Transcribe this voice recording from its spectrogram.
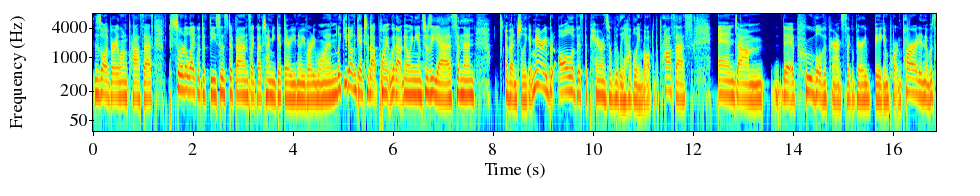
This is all a very long process, sort of like with the thesis defense. Like by the time you get there, you know you've already won. Like you don't get to that point without knowing the answer is a yes, and then eventually get married. But all of this, the parents are really heavily involved in the process, and um, the approval of the parents is like a very big important part. And it was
